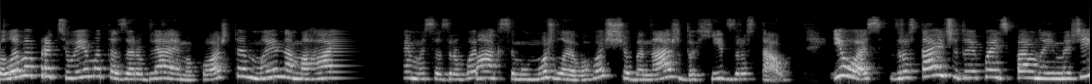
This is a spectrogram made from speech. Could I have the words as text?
Коли ми працюємо та заробляємо кошти, ми намагаємося зробити максимум можливого, щоб наш дохід зростав. І ось, зростаючи до якоїсь певної межі,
